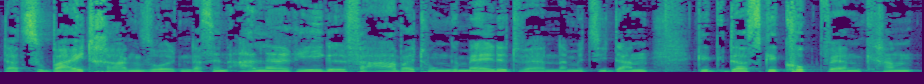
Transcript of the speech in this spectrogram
dazu beitragen sollten, dass in aller Regel Verarbeitungen gemeldet werden, damit sie dann, ge das geguckt werden kann,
